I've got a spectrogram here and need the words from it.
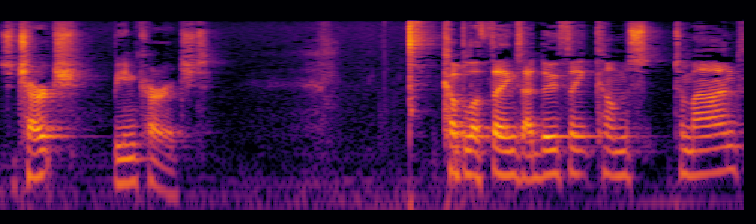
So, church, be encouraged. A couple of things I do think comes to mind.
